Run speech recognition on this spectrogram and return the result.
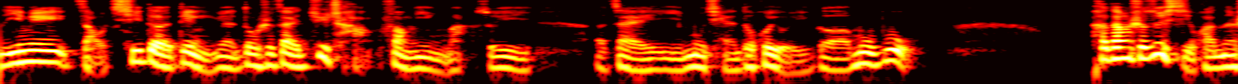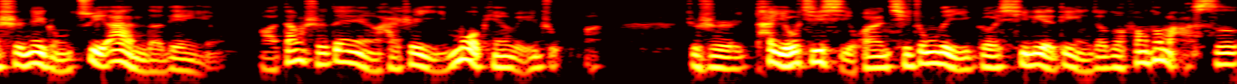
因为早期的电影院都是在剧场放映嘛，所以在银幕前都会有一个幕布。他当时最喜欢的是那种最暗的电影啊，当时电影还是以默片为主嘛。就是他尤其喜欢其中的一个系列电影，叫做《方托马斯》。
